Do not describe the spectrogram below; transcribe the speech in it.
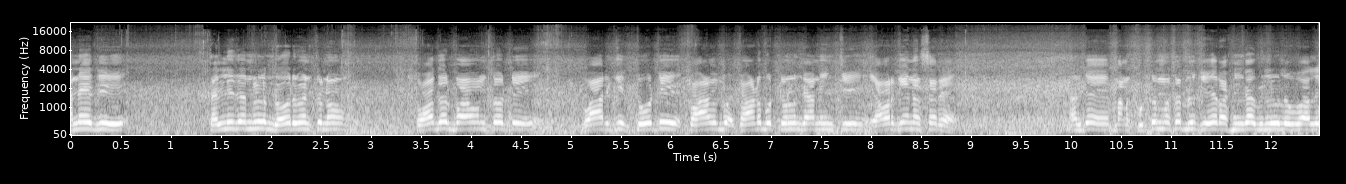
అనేది తల్లిదండ్రులను గౌరవించడం సోదరభావంతో వారికి తోటి తోడ తోడబుట్టులను కానించి ఎవరికైనా సరే అంటే మన కుటుంబ సభ్యులకు ఏ రకంగా విలువలు ఇవ్వాలి?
